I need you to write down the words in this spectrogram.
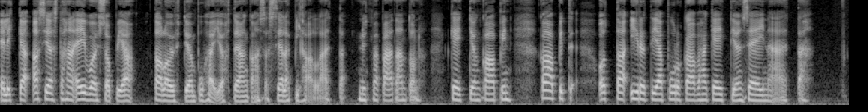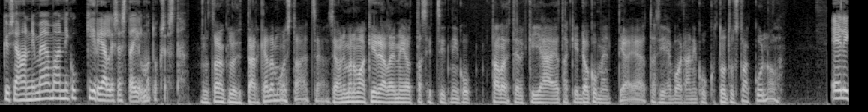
Eli asiastahan ei voi sopia taloyhtiön puheenjohtajan kanssa siellä pihalla, että nyt mä päätän ton keittiön kaapin, kaapit ottaa irti ja purkaa vähän keittiön seinää, että kyse on nimenomaan niin kuin kirjallisesta ilmoituksesta. No tämä on kyllä tärkeää muistaa, että se, se on nimenomaan kirjallinen, jotta sitten sit niin taloyhtiöllekin jää jotakin dokumenttia ja jotta siihen voidaan niin kuin tutustua kunnolla. Eli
